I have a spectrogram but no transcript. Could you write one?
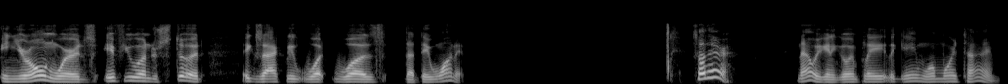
in your own words, if you understood exactly what was that they wanted. So there. Now we're going to go and play the game one more time.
